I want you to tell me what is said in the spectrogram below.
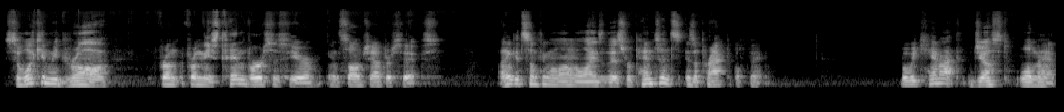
So, what can we draw from, from these 10 verses here in Psalm chapter 6? I think it's something along the lines of this repentance is a practical thing. But we cannot just lament,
